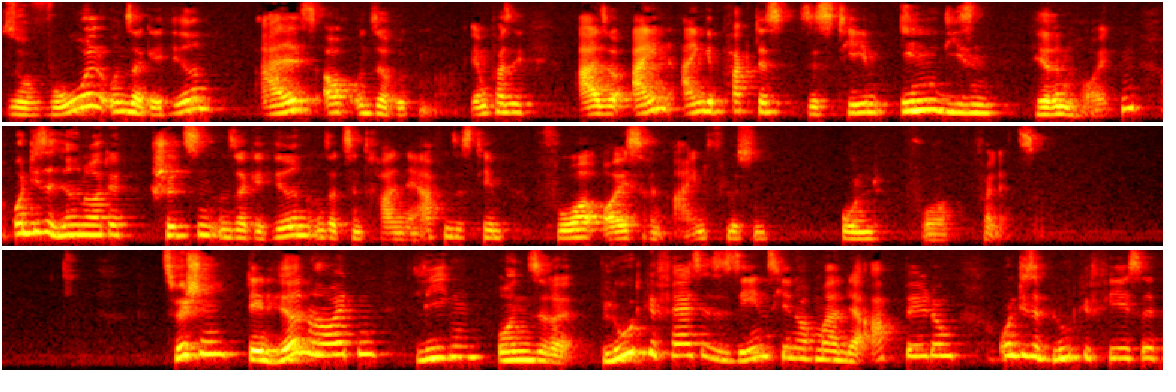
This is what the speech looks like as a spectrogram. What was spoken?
sowohl unser Gehirn als auch unser Rückenmark. Wir haben quasi also ein eingepacktes System in diesen Hirnhäuten und diese Hirnhäute schützen unser Gehirn, unser zentrales Nervensystem vor äußeren Einflüssen und vor Verletzungen. Zwischen den Hirnhäuten liegen unsere Blutgefäße. Sie sehen es hier nochmal in der Abbildung und diese Blutgefäße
